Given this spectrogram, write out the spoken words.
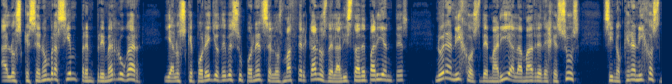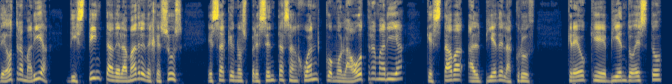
a los que se nombra siempre en primer lugar y a los que por ello debe suponerse los más cercanos de la lista de parientes, no eran hijos de María, la madre de Jesús, sino que eran hijos de otra María, distinta de la madre de Jesús, esa que nos presenta San Juan como la otra María que estaba al pie de la cruz. Creo que viendo esto,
